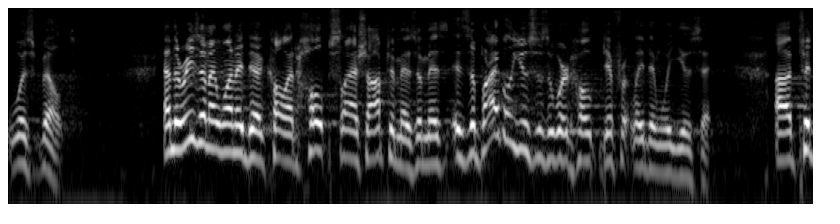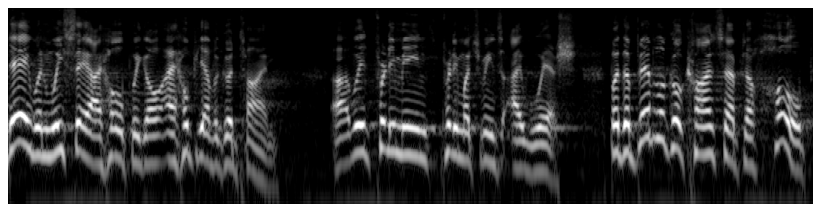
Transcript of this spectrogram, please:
was built. And the reason I wanted to call it hope slash optimism is, is the Bible uses the word hope differently than we use it. Uh, today, when we say I hope, we go, I hope you have a good time. Uh, it pretty, means, pretty much means I wish. But the biblical concept of hope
